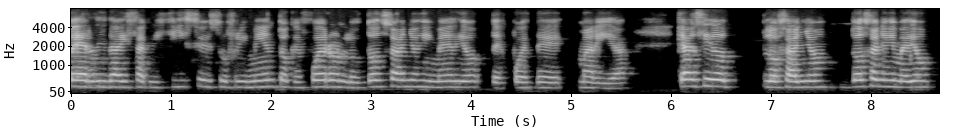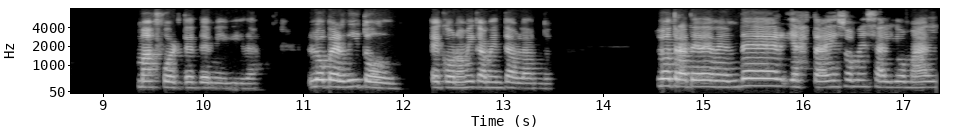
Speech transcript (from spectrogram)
pérdida y sacrificio y sufrimiento que fueron los dos años y medio después de María, que han sido los años, dos años y medio más fuertes de mi vida. Lo perdí todo, económicamente hablando. Lo traté de vender y hasta eso me salió mal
